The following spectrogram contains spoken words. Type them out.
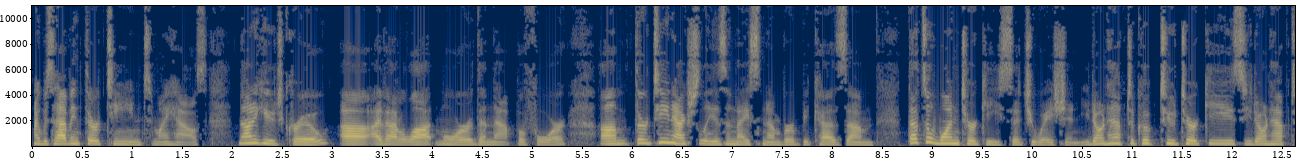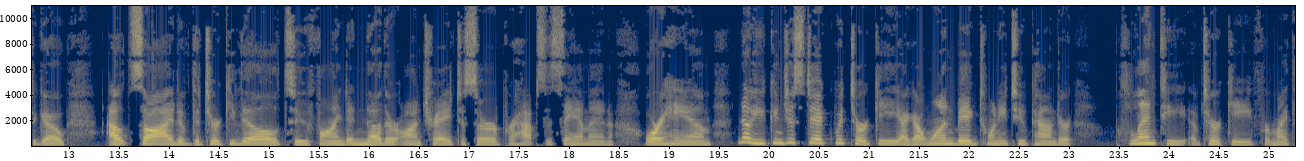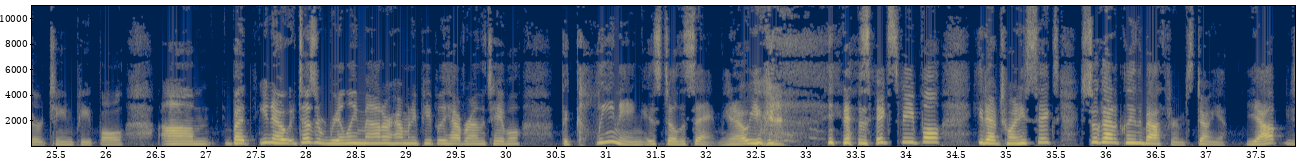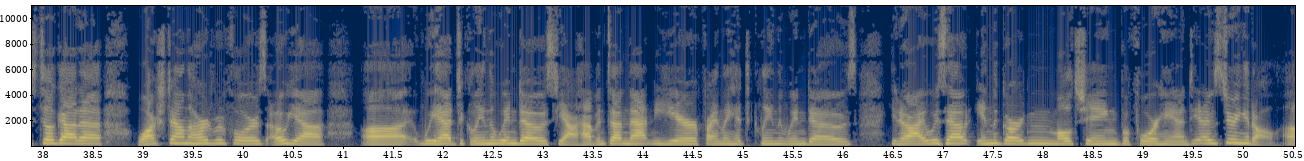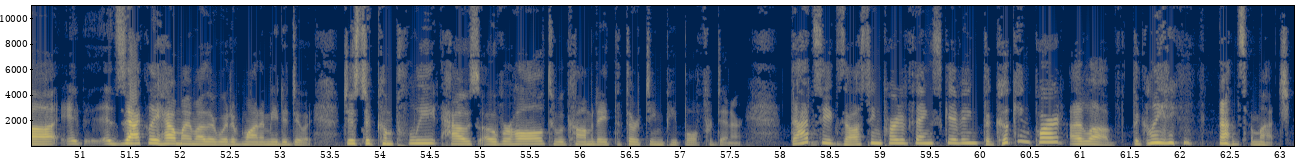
I was having 13 to my house. Not a huge crew. Uh, I've had a lot more than that before. Um, 13 actually is a nice number because um, that's a one turkey situation. You don't have to cook two turkeys. You don't have to go outside of the Turkeyville to find another entree to serve, perhaps a salmon or a ham. No, you can just stick with turkey. I got one big 22 pounder plenty of turkey for my 13 people. Um, but, you know, it doesn't really matter how many people you have around the table. The cleaning is still the same. You know, you can. you have six people, you'd have 26. You still got to clean the bathrooms, don't you? Yep. You still got to wash down the hardwood floors. Oh, yeah. Uh, we had to clean the windows. Yeah. Haven't done that in a year. Finally had to clean the windows. You know, I was out in the garden mulching beforehand. Yeah, I was doing it all. Uh, it, exactly how my mother would have wanted me to do it. Just a complete house overhaul to accommodate the 13 people for dinner. That's the exhausting part of Thanksgiving. The cooking part, I love. The cleaning, not so much.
